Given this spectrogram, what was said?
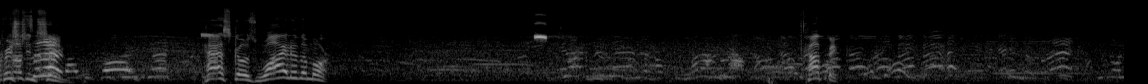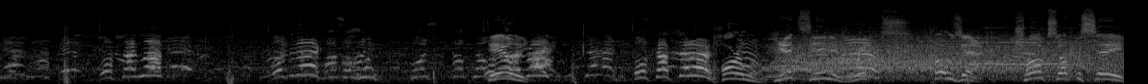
Christensen. Pass goes wide of the mark. Kopic. Offside left. What's the next? Daly. Full stop center. Harlem gets in and rips. Kozak chalks up a save.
